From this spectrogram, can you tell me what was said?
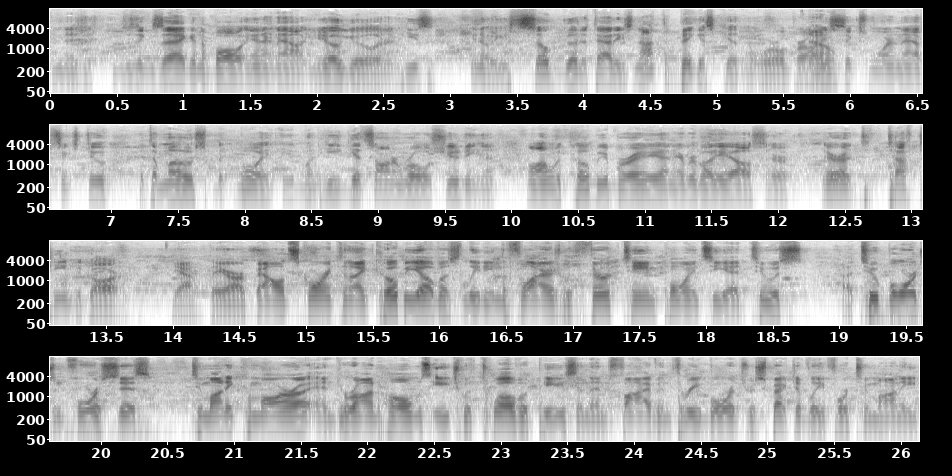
and is zigzagging the ball in and out, yo-yoing, and he's you know he's so good at that. He's not the biggest kid in the world, probably No. six one and a half, six two at the most. But boy, when he gets on a roll shooting, along with Koby Brea and everybody else, they're they're a t- tough team to guard. Yeah, they are balanced scoring tonight. Kobe Elvis leading the Flyers with 13 points. He had two uh, two boards and four assists. Toumani Camara and DaRon Holmes each with 12 apiece, and then five and three boards respectively for Toumani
